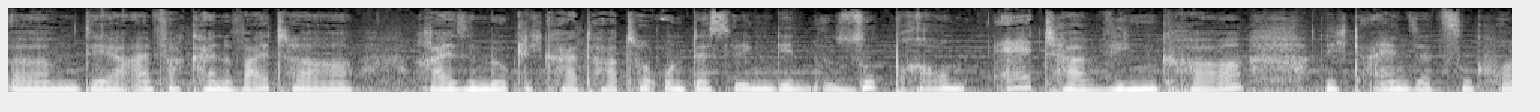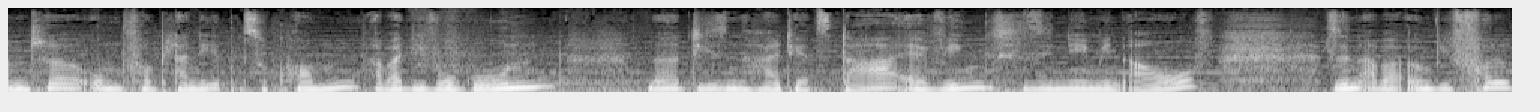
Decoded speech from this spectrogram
ähm, der einfach keine Weiterreisemöglichkeit hatte und deswegen den Subraum Ätherwinker nicht einsetzen konnte, um vom Planeten zu kommen. Aber die Vogonen, ne, die sind halt jetzt da, er winkt, sie nehmen ihn auf, sind aber irgendwie voll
